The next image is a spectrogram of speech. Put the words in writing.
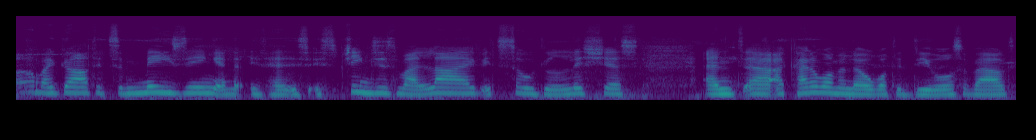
oh my god, it's amazing, and it, has, it changes my life, it's so delicious and uh, I kind of want to know what the deal is about.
